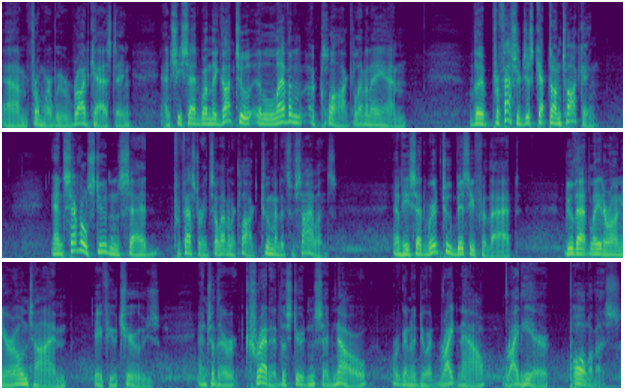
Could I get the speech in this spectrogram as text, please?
um, from where we were broadcasting. And she said when they got to 11 o'clock, 11 a.m., the professor just kept on talking. And several students said, Professor, it's 11 o'clock, two minutes of silence. And he said, We're too busy for that. Do that later on your own time if you choose. And to their credit, the students said, No, we're going to do it right now, right here, all of us.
